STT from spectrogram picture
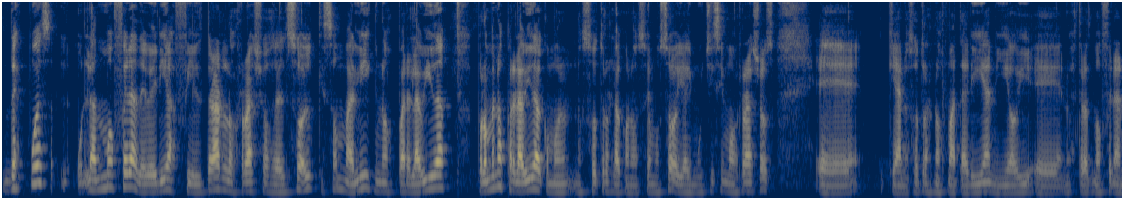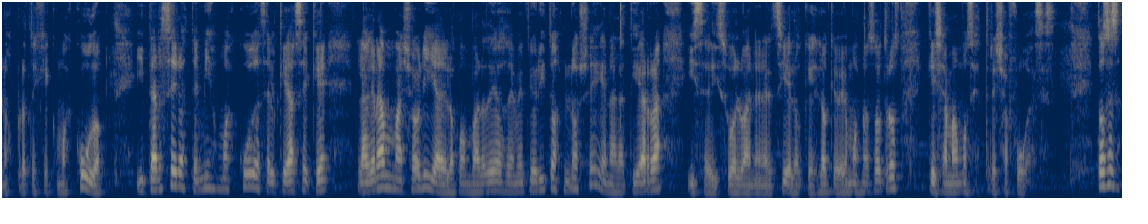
Después, la atmósfera debería filtrar los rayos del sol que son malignos para la vida, por lo menos para la vida como nosotros la conocemos hoy. Hay muchísimos rayos eh, que a nosotros nos matarían y hoy eh, nuestra atmósfera nos protege como escudo. Y tercero, este mismo escudo es el que hace que la gran mayoría de los bombardeos de meteoritos no lleguen a la Tierra y se disuelvan en el cielo, que es lo que vemos nosotros que llamamos estrellas fugaces. Entonces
